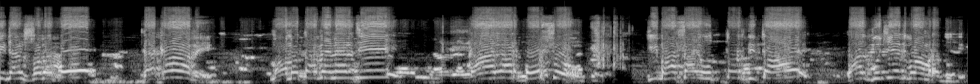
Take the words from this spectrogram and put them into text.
বিধানসভাতে দেখা হবে মমতা ব্যানার্জি, কাল আর পরশু কি ভাষায় উত্তর দিতে হয়, কাল বুঝিয়ে দেবো আমরা দুদিন।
